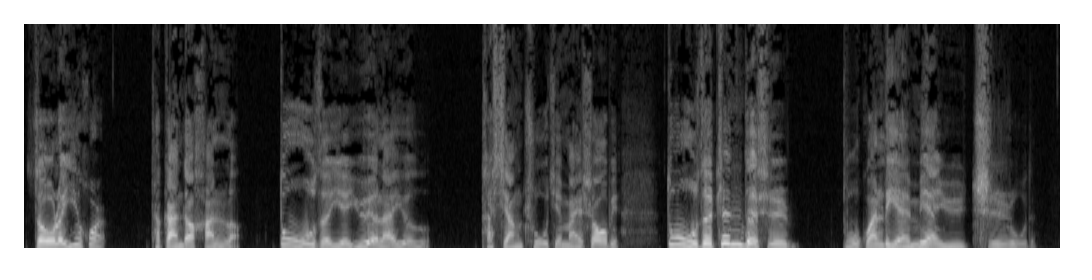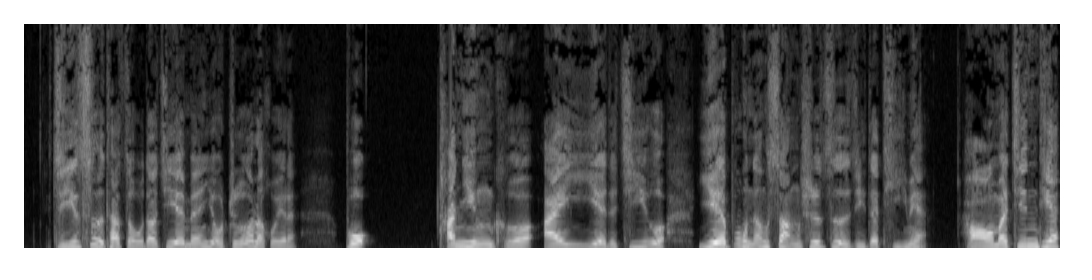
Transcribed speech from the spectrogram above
走了一会儿，他感到寒冷。肚子也越来越饿，他想出去买烧饼，肚子真的是不管脸面与耻辱的。几次他走到街门又折了回来，不，他宁可挨一夜的饥饿，也不能丧失自己的体面，好吗？今天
